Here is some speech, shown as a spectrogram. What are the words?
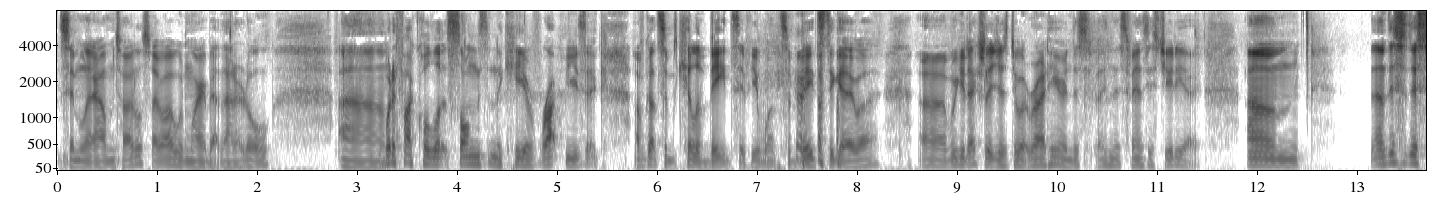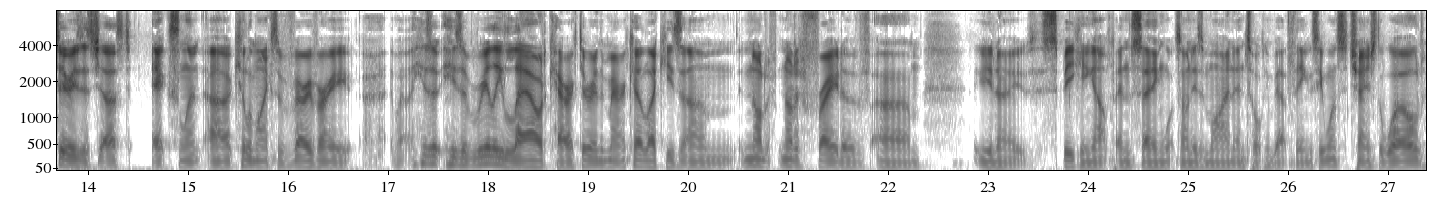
similar album titles, so I wouldn't worry about that at all. Um, what if I call it Songs in the Key of Rap Music? I've got some killer beats. If you want some beats to go, uh, uh, we could actually just do it right here in this in this fancy studio. Um, now this this series is just excellent. Uh, Killer Mike's a very very uh, well, he's a he's a really loud character in America. Like he's um not not afraid of um you know speaking up and saying what's on his mind and talking about things. He wants to change the world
